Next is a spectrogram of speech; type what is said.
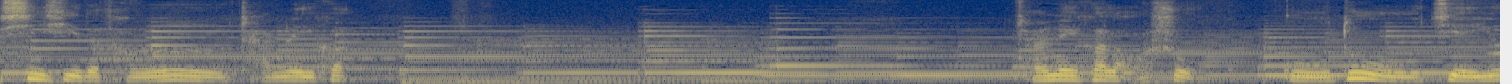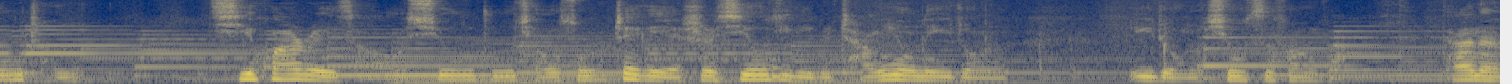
细细的藤缠着一棵，缠着一棵老树。古渡借幽城，奇花瑞草，修竹乔松。这个也是《西游记》里面常用的一种一种修辞方法。它呢，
